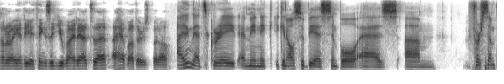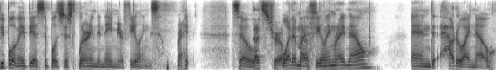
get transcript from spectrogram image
I don't know, Andy, things that you might add to that? I have others, but I'll. I think that's great. I mean, it, it can also be as simple as um, for some people it may be as simple as just learning to name your feelings right so that's true what am yeah. i feeling right now and how do i know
